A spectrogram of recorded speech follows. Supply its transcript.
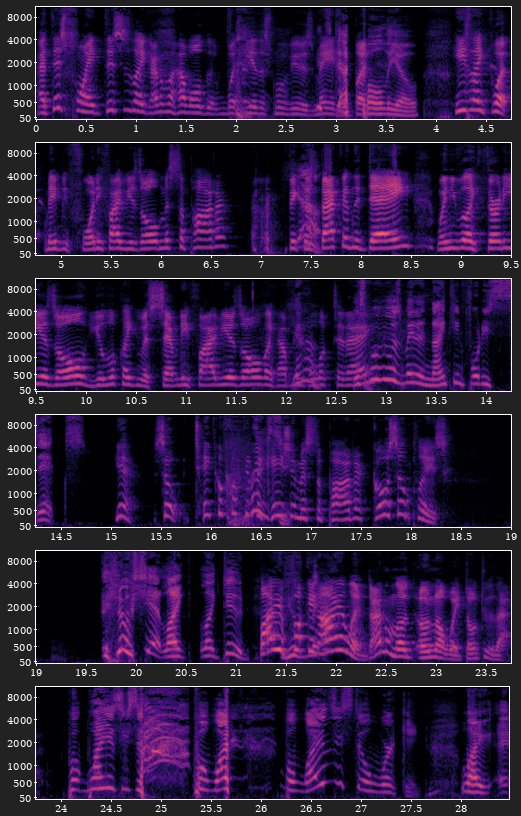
at this point, this is like I don't know how old, what year this movie was made in, but polio. He's like what, maybe forty-five years old, Mister Potter? Because Yeah. back in the day, when you were like thirty years old, you looked like you were seventy-five years old, like how people look today. This movie was made in 1946. Yeah. So take a fucking Crazy. vacation, Mister Potter. Go someplace. no shit, like like dude, Buy a fucking ma- island. I don't know. Oh no, wait, don't do that. But why is he? s- but why? But why is he still working? Like eh,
